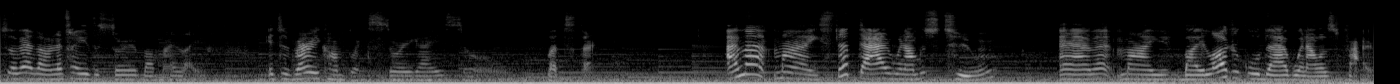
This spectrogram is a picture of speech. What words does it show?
So guys, I want to tell you the story about my life. It's a very complex story, guys, so let's start. I met my stepdad when I was two, and I met my biological dad when I was five.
